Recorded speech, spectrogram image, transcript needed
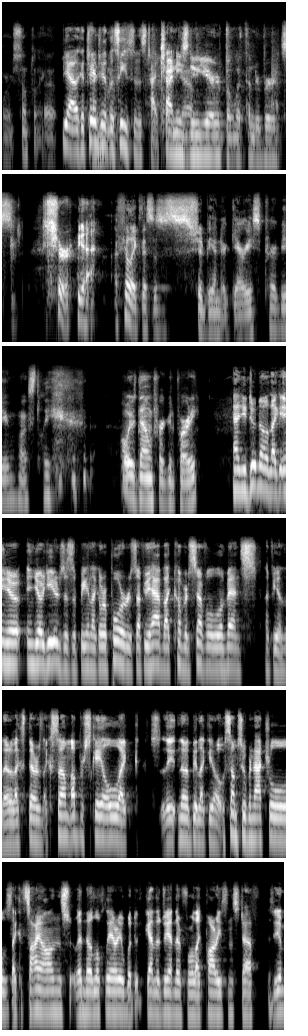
or something like that. Yeah, like a changing of the seasons type. thing. Chinese Yeah. New Year, but with Thunderbirds. Sure. Yeah. I feel like this is should be under Gary's purview mostly. Always down for a good party. And you do know, like in your in your years as being like a reporter and stuff, you have like covered several events. If you know, there like there's like some upper scale, like they- there'll be like you know some supernaturals, like scions in the local area would gather together for like parties and stuff. You know,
